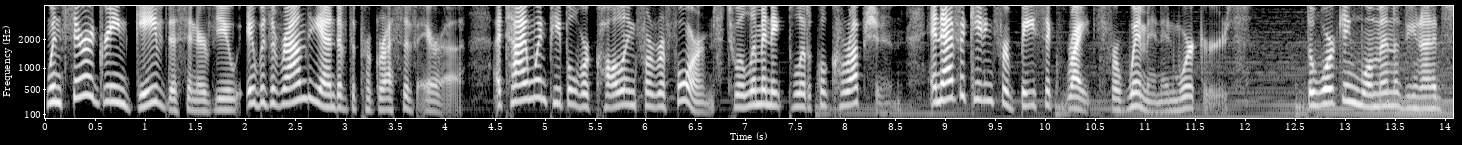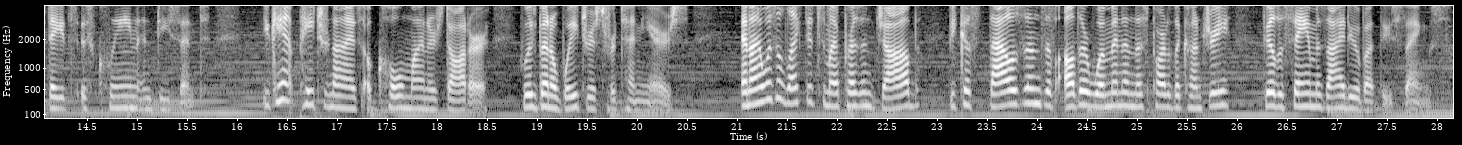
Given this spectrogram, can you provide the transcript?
When Sarah Green gave this interview, it was around the end of the progressive era, a time when people were calling for reforms to eliminate political corruption and advocating for basic rights for women and workers. The working woman of the United States is clean and decent. You can't patronize a coal miner's daughter who has been a waitress for 10 years. And I was elected to my present job because thousands of other women in this part of the country feel the same as I do about these things.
